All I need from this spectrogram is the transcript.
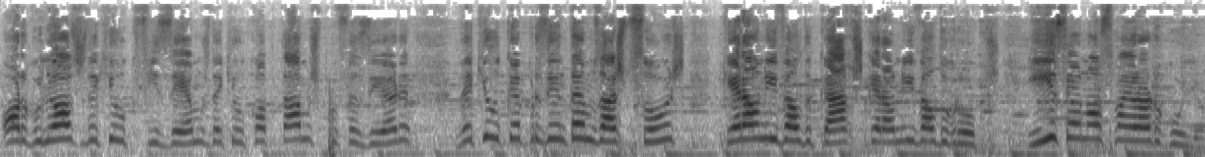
orgulhosos daquilo que fizemos, daquilo que optámos por fazer, daquilo que apresentamos às pessoas, quer ao nível de carros, quer ao nível de grupos. E isso é o nosso maior orgulho.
